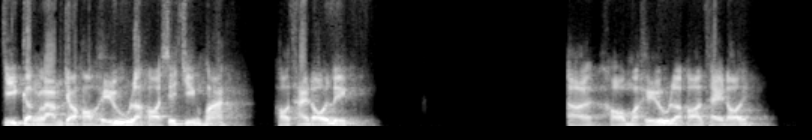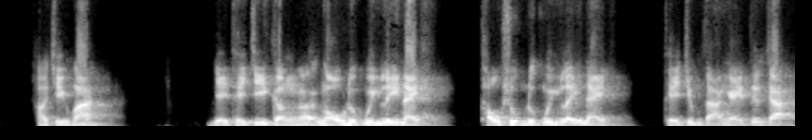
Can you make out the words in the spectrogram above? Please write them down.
chỉ cần làm cho họ hiểu là họ sẽ chuyển hóa họ thay đổi liền. À, họ mà hiểu là họ thay đổi họ chuyển hóa. Vậy thì chỉ cần ngộ được nguyên lý này thấu suốt được nguyên lý này thì chúng ta ngay tư cách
